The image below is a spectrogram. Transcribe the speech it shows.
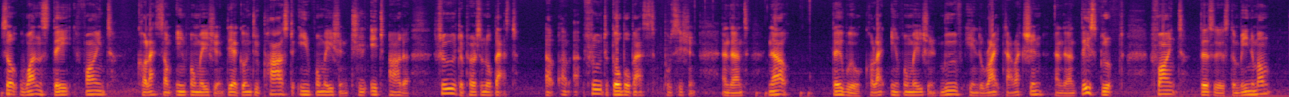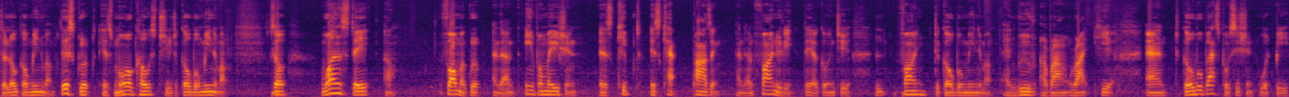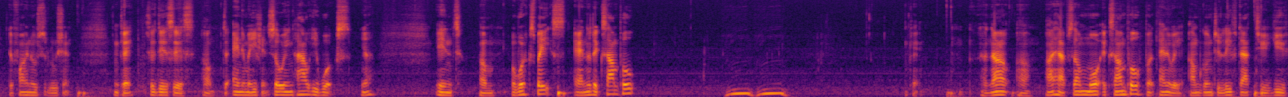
so once they find collect some information they are going to pass the information to each other through the personal best uh, uh, uh through the global best position. And then now they will collect information move in the right direction. And then this group find this is the minimum the local minimum. This group is more close to the global minimum. So once they uh, form a group and then information is kept is kept passing and then finally they are going to find the global minimum and move around right here and the global best position would be the final solution okay so this is um, the animation showing how it works yeah in um, a workspace another example Okay, and now uh, I have some more example, but anyway, I'm going to leave that to you.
